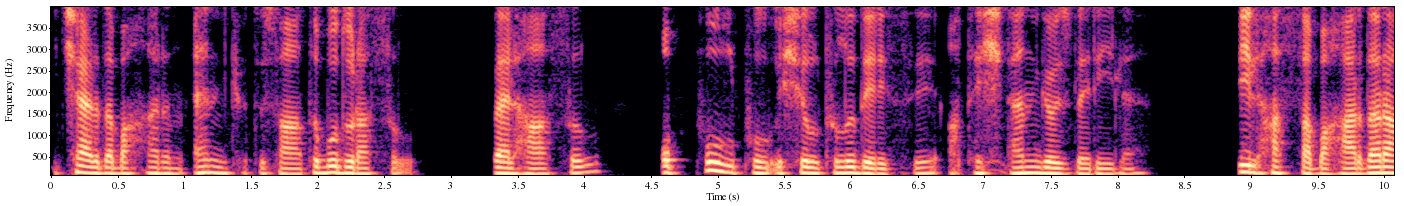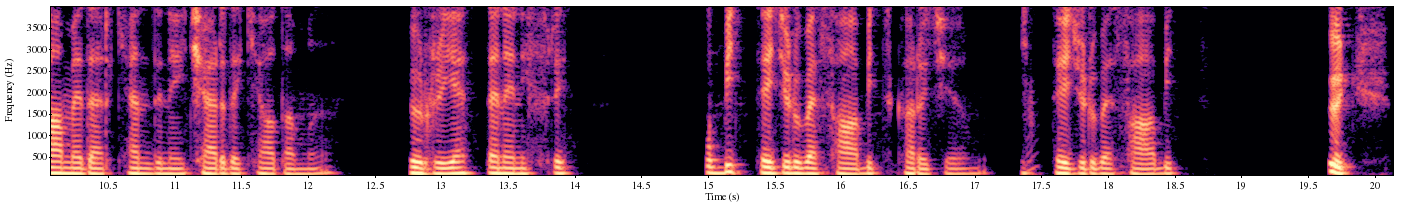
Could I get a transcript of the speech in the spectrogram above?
içeride baharın en kötü saati budur asıl. Velhasıl o pul pul ışıltılı derisi ateşten gözleriyle. Bilhassa baharda rağmeder kendine içerideki adamı. Hürriyet denen ifrit. Bu bit tecrübe sabit karıcığım. Bit tecrübe sabit. 3.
